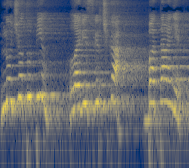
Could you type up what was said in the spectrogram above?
Ну чё тупим? Лови сверчка! Ботаник!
